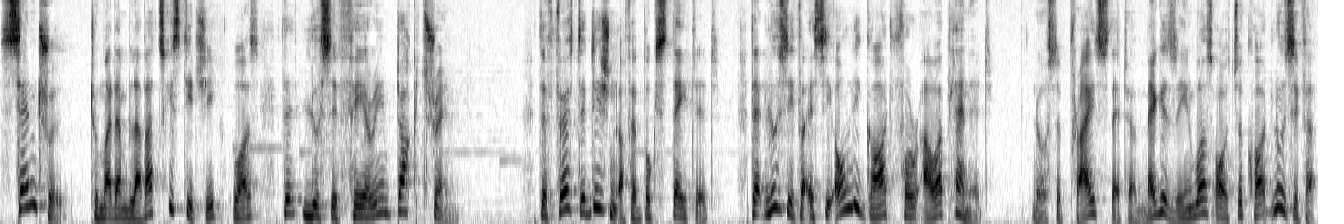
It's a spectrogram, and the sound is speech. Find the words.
Central to Madame Blavatsky's teaching was the Luciferian Doctrine. The first edition of her book stated that Lucifer is the only god for our planet. No surprise that her magazine was also called Lucifer.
